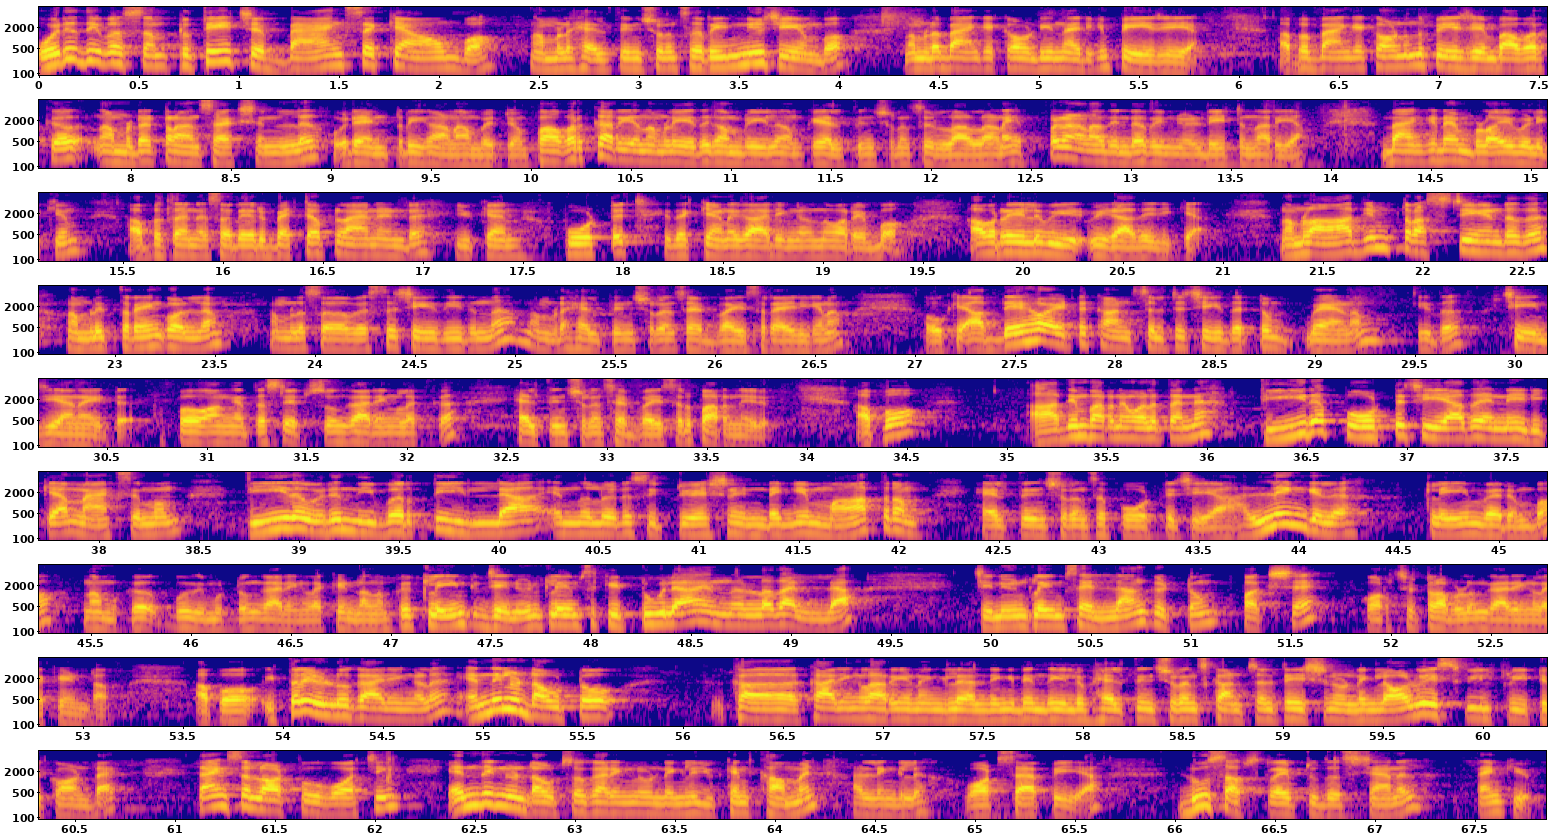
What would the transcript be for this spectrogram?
ഒരു ദിവസം പ്രത്യേകിച്ച് ബാങ്ക്സ് ഒക്കെ ആകുമ്പോൾ നമ്മൾ ഹെൽത്ത് ഇൻഷുറൻസ് റിന്യൂ ചെയ്യുമ്പോൾ നമ്മുടെ ബാങ്ക് അക്കൗണ്ടിൽ നിന്നായിരിക്കും പേ ചെയ്യുക. അപ്പോൾ ബാങ്ക് അക്കൗണ്ടിൽ നിന്ന് പേ ചെയ്യുമ്പോൾ അവർക്ക് നമ്മുടെ ട്രാൻസാക്ഷനിൽ ഒരു എൻട്രി കാണാൻ പറ്റും. അപ്പോൾ അവർക്കറിയാം നമ്മൾ ഏത് കമ്പനിയിൽ നമുക്ക് ഹെൽത്ത് ഇൻഷുറൻസ് ഉള്ള ആളാണ്. എപ്പോഴാണ് അതിന്റെ റിന്യൂവൽ ഡേറ്റ് എന്ന് അറിയാം. ബാങ്കിന്റെ എംപ്ലോയി വിളിക്കും. അപ്പോൾ തന്നെ സാറേ ഒരു ബെറ്റർ പ്ലാൻ ഉണ്ട്. യു ക്യാൻ പോട്ട് ഇറ്റ് ഇതൊക്കെയാണ് കാര്യങ്ങൾ എന്ന് പറയുമ്പോൾ അവരുടെ കയ്യിൽ വീഴാതിരിക്കുക. നമ്മൾ ആദ്യം ട്രസ്റ്റ് ചെയ്യേണ്ടത് നമ്മൾ ഇത്രയും കൊല്ലം നമ്മൾ സർവീസ് ചെയ്തിരുന്ന നമ്മുടെ ഹെൽത്ത് ഇൻഷുറൻസ് അഡ്വൈസർ ആയിരിക്കണം. ഓക്കെ അദ്ദേഹമായിട്ട് കൺസൾട്ട് ചെയ്തിട്ടും വേണം ഇത് ചേഞ്ച് ചെയ്യാനായിട്ട്. അപ്പോൾ അങ്ങനത്തെ സ്റ്റെപ്സും കാര്യങ്ങളൊക്കെ ഹെൽത്ത് ഇൻഷുറൻസ് അഡ്വൈസർ പറഞ്ഞുതരും. അപ്പോൾ ആദ്യം പറഞ്ഞ പോലെ തന്നെ തീരെ പോട്ട് ചെയ്യാതെ തന്നെ ഇരിക്കാം മാക്സിമം തീരെ ഒരു നിവൃത്തിയില്ല എന്നുള്ളൊരു സിറ്റുവേഷൻ ഉണ്ടെങ്കിൽ മാത്രം ഹെൽത്ത് ഇൻഷുറൻസ് പോട്ട് ചെയ്യുക. അല്ലെങ്കിൽ ക്ലെയിം വരുമ്പോൾ നമുക്ക് ബുദ്ധിമുട്ടും കാര്യങ്ങളൊക്കെ ഉണ്ടാവും. നമുക്ക് ക്ലെയിം ജെന്യൂൻ ക്ലെയിംസ് കിട്ടൂല എന്നുള്ളതല്ല. ജെന്യൂൻ ക്ലെയിംസ് എല്ലാം കിട്ടും. പക്ഷേ കുറച്ച് ട്രബിളും കാര്യങ്ങളൊക്കെ ഉണ്ടാവും. അപ്പോൾ ഇത്രയേ ഉള്ളൂ കാര്യങ്ങൾ എന്തെങ്കിലും ഡൗട്ടോ കാര്യങ്ങൾ അറിയണമെങ്കിൽ അല്ലെങ്കിൽ എന്തെങ്കിലും ഹെൽത്ത് ഇൻഷുറൻസ് കൺസൾട്ടേഷൻ ഉണ്ടെങ്കിൽ always feel free to contact thanks a lot for watching എന്തെങ്കിലും ഡൗട്ട്സോ കാര്യങ്ങളോ ഉണ്ടെങ്കിൽ യു ക്യാൻ കമന്റ് അല്ലെങ്കിൽ വാട്സാപ്പ് ചെയ്യുക. Do subscribe to this channel thank you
